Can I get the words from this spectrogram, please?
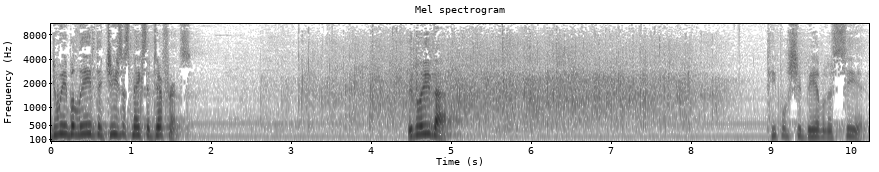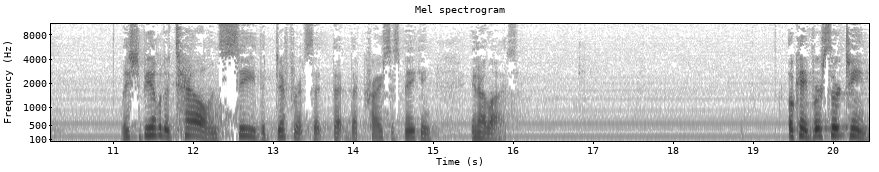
Do we believe that Jesus makes a difference? We believe that. People should be able to see it. They should be able to tell and see the difference that, that, that Christ is making in our lives. Okay, verse 13.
